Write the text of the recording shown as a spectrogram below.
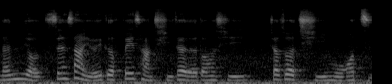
人有身上有一个非常奇特的东西，叫做奇摩子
